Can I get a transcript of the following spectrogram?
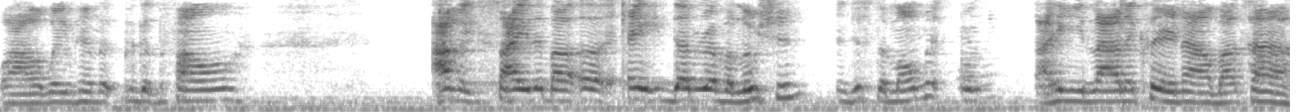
While I wait for him to pick up the phone, I'm excited about uh, AEW Revolution in just a moment. I hear you loud and clear now. About time.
